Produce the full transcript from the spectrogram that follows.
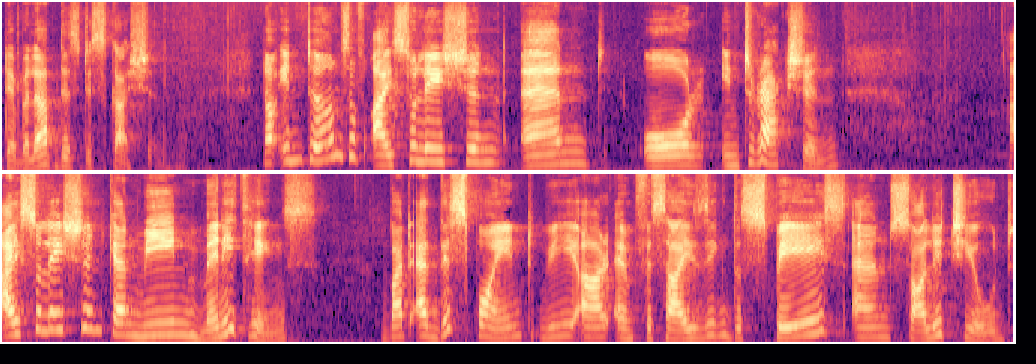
develop this discussion. Now, in terms of isolation and or interaction, isolation can mean many things, but at this point we are emphasizing the space and solitude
